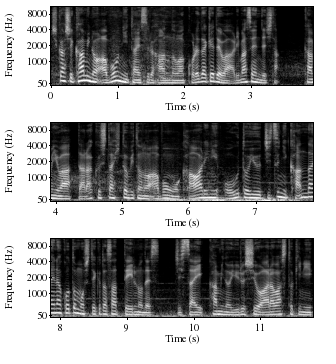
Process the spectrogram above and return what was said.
しかし神のアボンに対する反応はこれだけではありませんでした。神は堕落した人々のアボンを代わりに追うという実に寛大なこともしてくださっているのです。実際神の許しを表す時に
